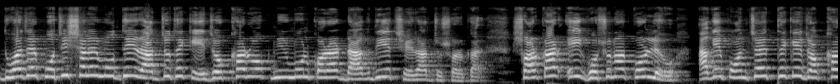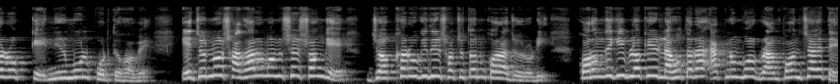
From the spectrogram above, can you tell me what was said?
দু হাজার পঁচিশ সালের মধ্যে রাজ্য থেকে যক্ষা রোগ নির্মূল করার ডাক দিয়েছে রাজ্য সরকার। সরকার এই ঘোষণা করলেও আগে পঞ্চায়েত থেকে যক্ষা রোগকে নির্মূল করতে হবে। এজন্য সাধারণ মানুষের সঙ্গে যক্ষা রোগীদের সচেতন করা জরুরি। করণদিঘি ব্লকের লাহুতারা এক নম্বর গ্রাম পঞ্চায়েতে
